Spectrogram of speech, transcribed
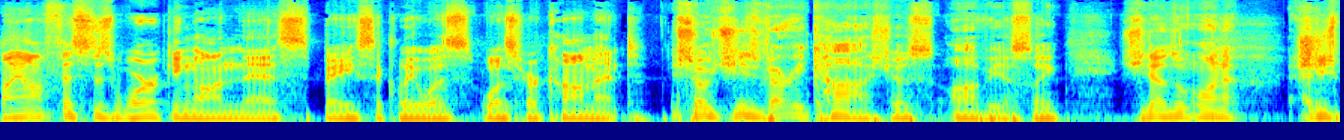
My office is working on this. Basically, was was her comment. so she's very cautious. Obviously, she doesn't want to. She's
